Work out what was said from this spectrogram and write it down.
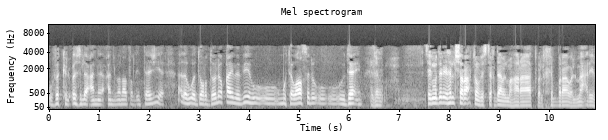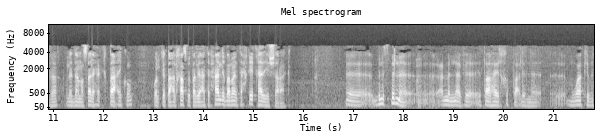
وفك العزلة عن عن المناطق الإنتاجية. هذا هو دور الدولة وقائمة به ومتواصل ودائم. جميل سيد المدير هل شرعتم في استخدام المهارات والخبرة والمعرفة لدى مصالح قطاعكم والقطاع الخاص بطبيعة الحال لضمان تحقيق هذه الشراكة؟ آه، بالنسبة لنا آه، عملنا في إطار هذه الخطة على مواكبة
